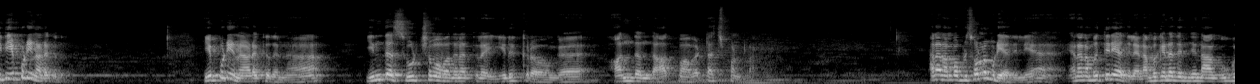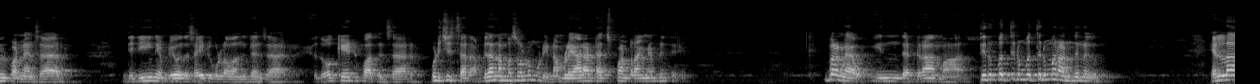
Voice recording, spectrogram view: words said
இது எப்படி நடக்குது? எப்படி நடக்குதுன்னா இந்த சூட்சம வதனத்தில் இருக்கிறவங்க அந்தந்த ஆத்மாவை டச் பண்ணுறாங்க ஆனால் நம்ம அப்படி சொல்ல முடியாது இல்லையா? ஏன்னா நமக்கு தெரியாது இல்லை நமக்கு என்ன தெரிஞ்சு நான் கூகுள் பண்ணேன் சார் திடீர்னு எப்படியோ அந்த சைட்டுக்குள்ளே வந்துட்டேன் சார் ஏதோ கேட்டு பார்த்தேன் சார் பிடிச்சி சார் அப்படி தான் நம்ம சொல்ல முடியும். நம்மளை யாராவது டச் பண்ணுறாங்கன்னு எப்படி தெரியும்? பாருங்களேன் இந்த ட்ராமா திரும்ப திரும்ப திரும்ப நடந்துன்னு எல்லா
